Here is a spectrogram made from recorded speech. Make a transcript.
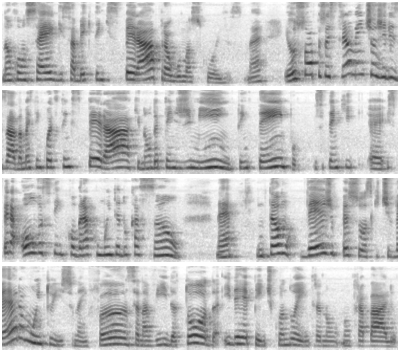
não consegue saber que tem que esperar para algumas coisas, né? Eu sou uma pessoa extremamente agilizada, mas tem coisas que tem que esperar, que não depende de mim, tem tempo, você tem que é, esperar, ou você tem que cobrar com muita educação, né? Então, vejo pessoas que tiveram muito isso na infância, na vida toda, e de repente, quando entra num, num trabalho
